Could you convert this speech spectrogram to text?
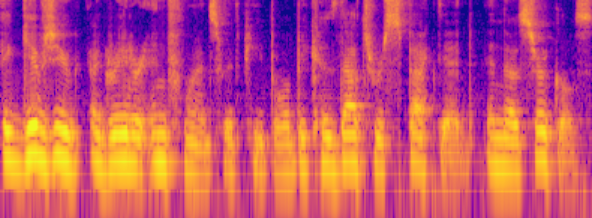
it gives you a greater influence with people because that's respected in those circles.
